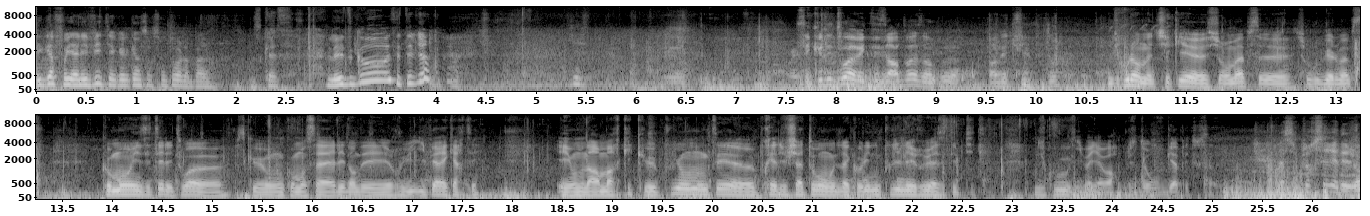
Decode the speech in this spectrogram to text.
Les gars, faut y aller vite, il y a quelqu'un sur son toit là-bas. Là. On se casse. Let's go, c'était bien. C'est que des toits avec des ardoises un peu là. Enfin des tuiles plutôt. Du coup là on a checké euh, sur Maps, euh, sur Google Maps, comment ils étaient les toits euh, parce qu'on commençait à aller dans des rues hyper écartées. Et on a remarqué que plus on montait euh, près du château en haut de la colline, plus les rues elles étaient petites. Du coup, il va y avoir plus de roof gap et tout ça. Là, c'est plus resserré déjà.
